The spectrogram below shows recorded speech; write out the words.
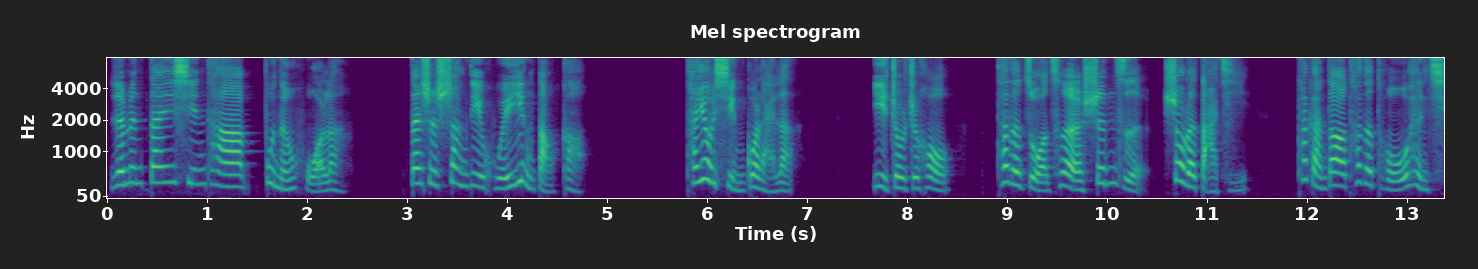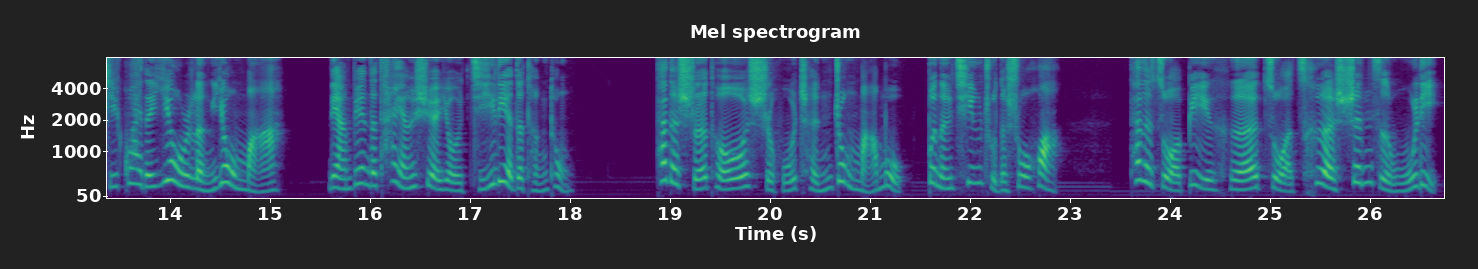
人们担心他不能活了，但是上帝回应祷告，他又醒过来了。一周之后，他的左侧身子受了打击，他感到他的头很奇怪的又冷又麻，两边的太阳穴有激烈的疼痛，他的舌头似乎沉重麻木。不能清楚的说话，他的左臂和左侧身子无力，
